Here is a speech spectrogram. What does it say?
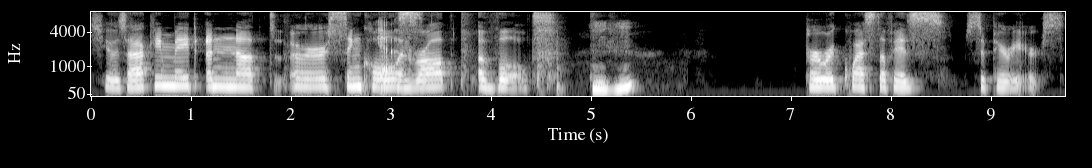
Shiozaki made another sinkhole and robbed a vault Mm-hmm. per request of his superiors.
